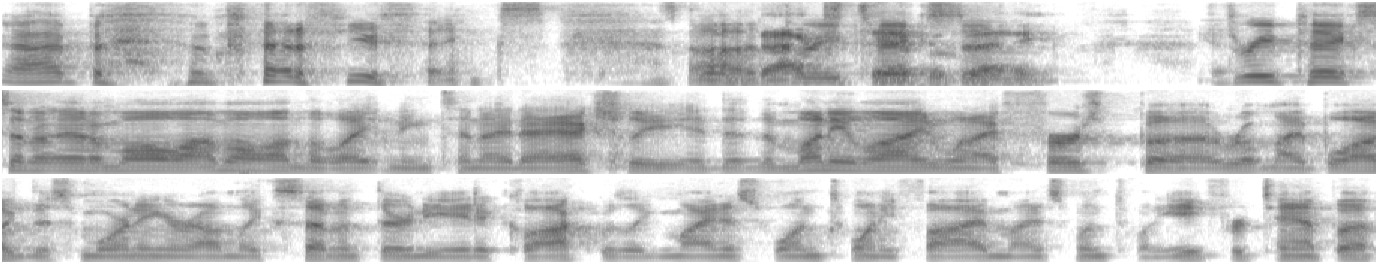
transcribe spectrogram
I bet, bet a few things. Uh, three picks and three picks and, and, I'm all I'm all on the Lightning tonight. I actually the, the money line when I first uh, wrote my blog this morning around like 7:30, 8 o'clock was like minus 125, minus 128 for Tampa.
